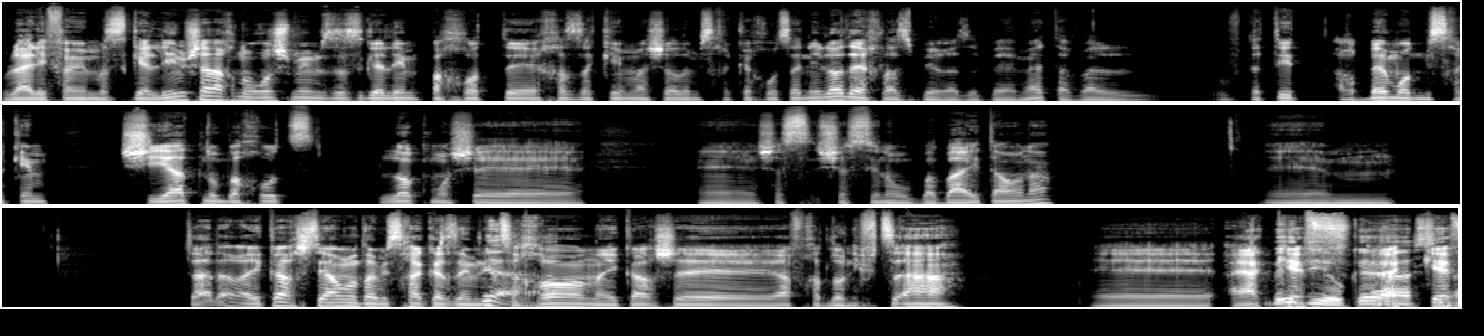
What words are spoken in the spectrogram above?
אולי לפעמים הסגלים שאנחנו רושמים זה סגלים פחות uh, חזקים מאשר למשחקי חוץ, אני לא יודע איך להסביר את זה באמת, אבל עובדתית, הרבה מאוד משחקים שייטנו בחוץ, לא כמו ש... אה, ש- שעשינו בבית העונה. אמ, בסדר, העיקר שסיימנו את המשחק הזה עם כן. ניצחון, העיקר שאף אחד לא נפצע. אה, היה כיף, היה כיף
